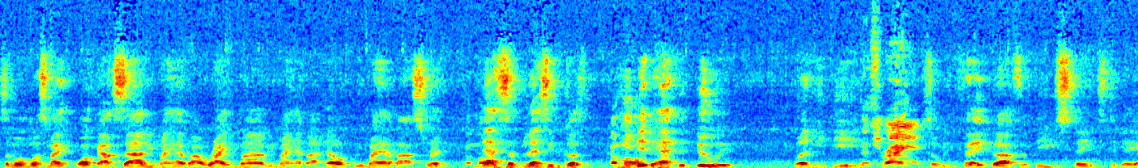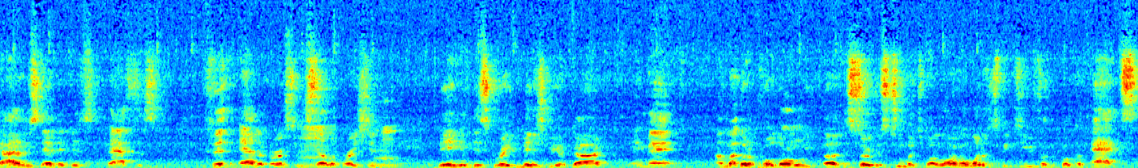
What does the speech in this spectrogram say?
Some of us might walk outside, we might have our right mind, we might have our health, we might have our strength. Come on. That's a blessing because Come he on. didn't have to do it, but he did. That's right. So we thank God for these things today. I understand that this pastor's fifth anniversary Mm. celebration, Mm. being in this great ministry of God. Amen. I'm not going to prolong uh, the service too much more long. I want to speak to you from the book of Acts,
